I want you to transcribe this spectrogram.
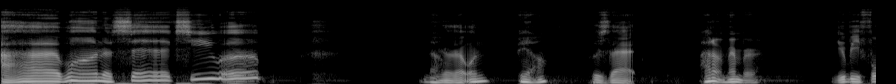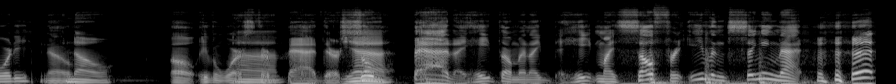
I wanna sex you up. No, You know that one? yeah, Who's that? I don't remember. UB40? No. No, Oh, even worse. They're Um, bad. They're yeah. so bad. I hate them, and I hate myself for even singing that.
